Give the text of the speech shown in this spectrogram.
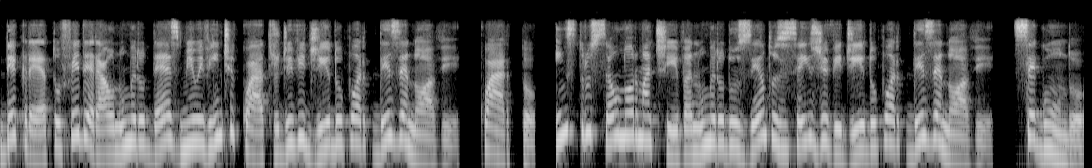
Decreto Federal número 10.024 dividido por 19. Quarto. Instrução Normativa número 206 dividido por 19. Segundo.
